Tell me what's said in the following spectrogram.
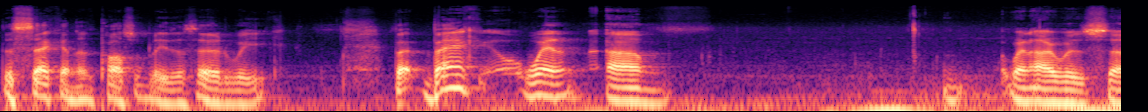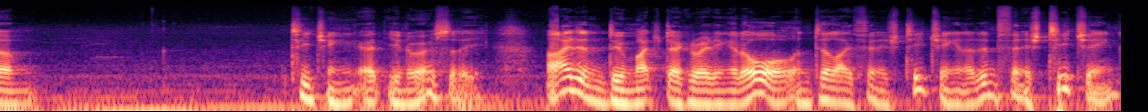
the second and possibly the third week. But back when um, when I was um, teaching at university, I didn't do much decorating at all until I finished teaching, and I didn't finish teaching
